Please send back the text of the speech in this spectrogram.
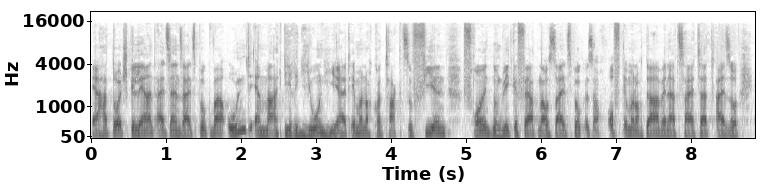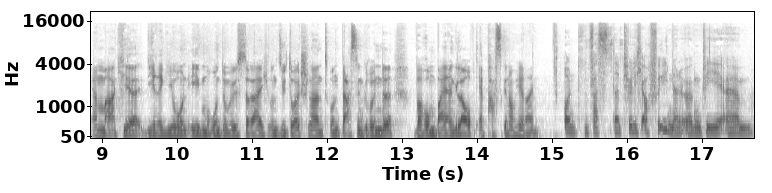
Er hat Deutsch gelernt, als er in Salzburg war und er mag die Region hier. Er hat immer noch Kontakt zu vielen Freunden und Weggefährten aus Salzburg, ist auch oft immer noch da, wenn er Zeit hat. Also er mag hier die Region eben rund um Österreich und Süddeutschland und das sind Gründe, warum Bayern glaubt, er passt genau hier rein. Und was natürlich auch für ihn dann irgendwie ähm,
